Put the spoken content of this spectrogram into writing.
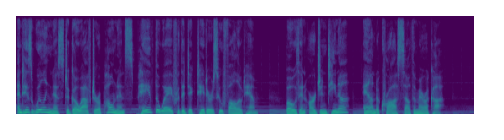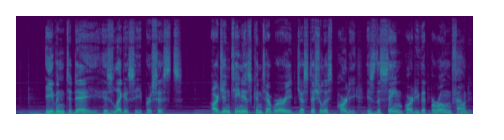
and his willingness to go after opponents paved the way for the dictators who followed him, both in Argentina and across South America. Even today, his legacy persists. Argentina's contemporary Justicialist Party is the same party that Perón founded,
